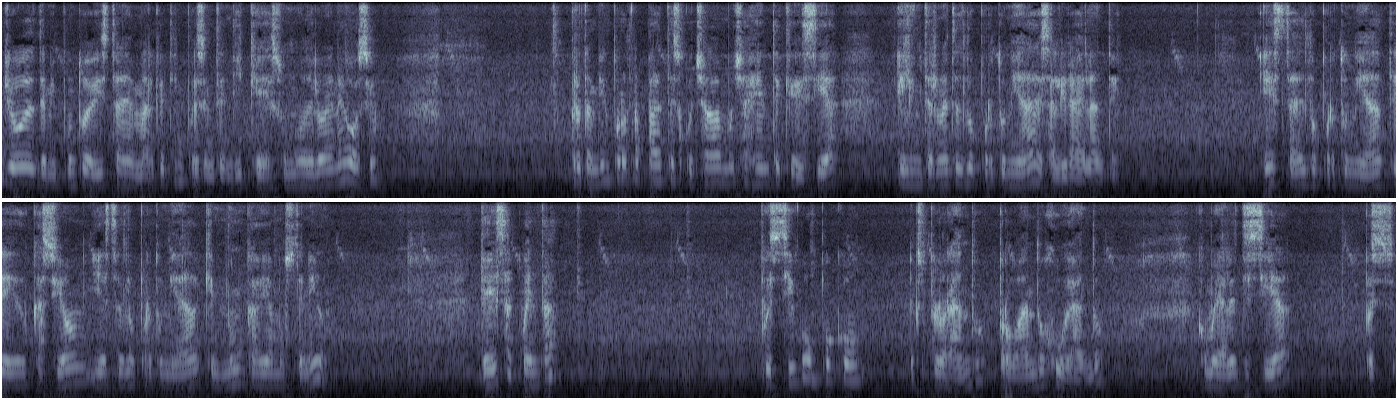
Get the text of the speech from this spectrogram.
Yo desde mi punto de vista de marketing pues entendí que es un modelo de negocio. Pero también por otra parte escuchaba mucha gente que decía, el Internet es la oportunidad de salir adelante esta es la oportunidad de educación y esta es la oportunidad que nunca habíamos tenido. De esa cuenta, pues sigo un poco explorando, probando, jugando. Como ya les decía, pues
